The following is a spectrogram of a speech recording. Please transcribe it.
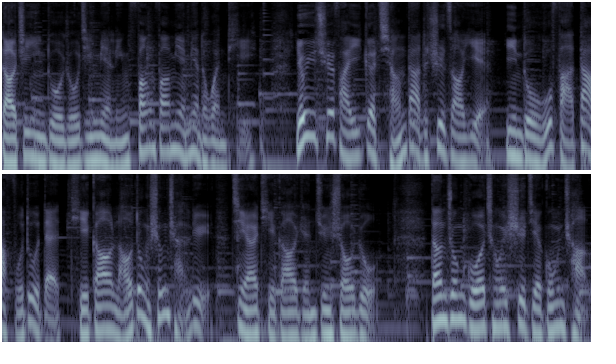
导致印度如今面临方方面面的问题。由于缺乏一个强大的制造业，印度无法大幅度地提高劳动生产率，进而提高人均收入。当中国成为世界工厂，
